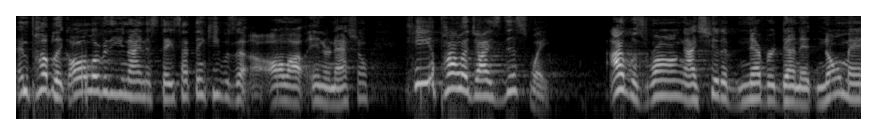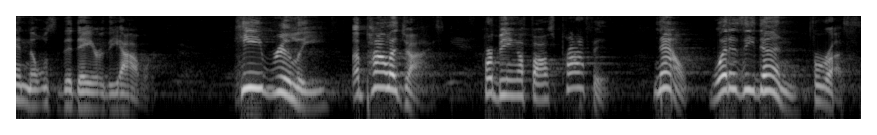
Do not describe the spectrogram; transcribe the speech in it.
in public all over the United States. I think he was all out international. He apologized this way I was wrong. I should have never done it. No man knows the day or the hour. He really apologized for being a false prophet. Now, what has he done for us?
